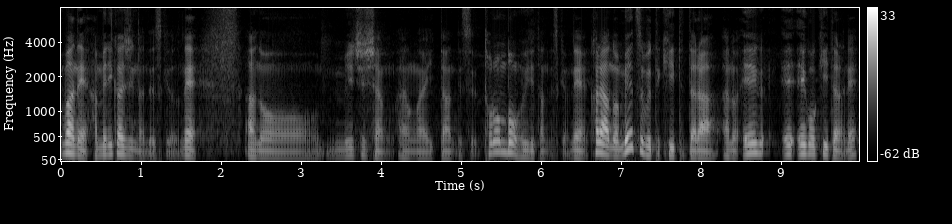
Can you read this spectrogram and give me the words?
はねアメリカ人なんですけどね。あのミュージシャンがいたんです。トロンボーン吹いてたんですけどね。彼あの目つぶって聞いてたらあの英語を聞いたらね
